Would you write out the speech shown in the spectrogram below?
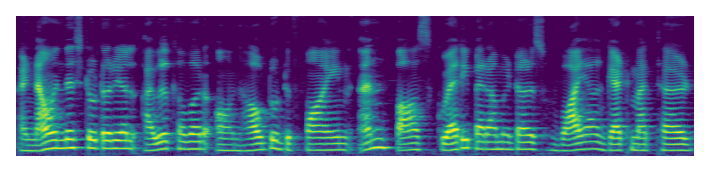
And now in this tutorial, I will cover on how to define and pass query parameters via get method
